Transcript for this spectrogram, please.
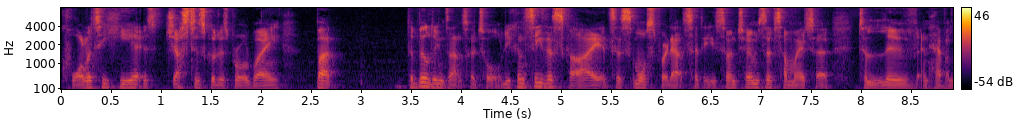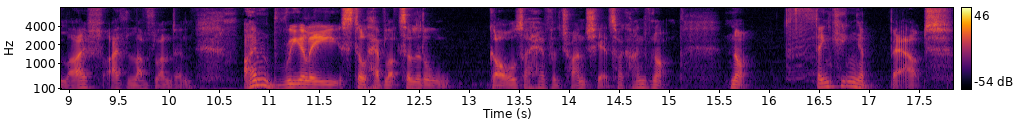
quality here is just as good as Broadway, but the buildings aren't so tall. You can see the sky. It's a small, spread out city. So in terms of somewhere to to live and have a life, I love London. I'm really still have lots of little goals I have with Trunch yet, so I kind of not not thinking about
